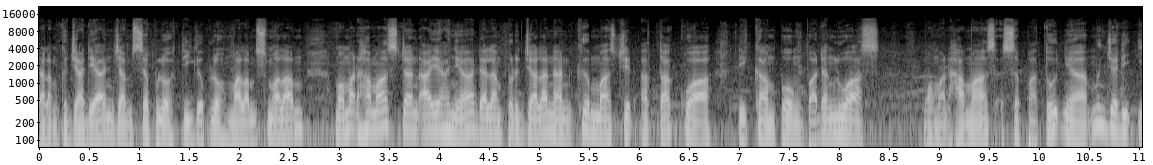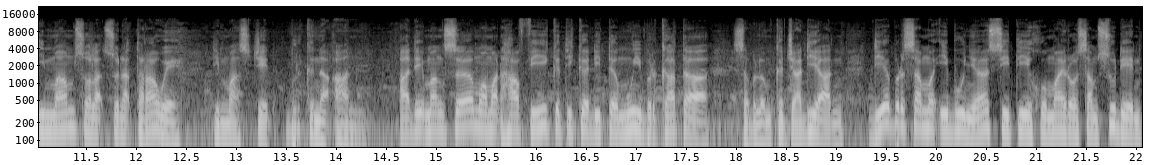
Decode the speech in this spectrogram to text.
Dalam kejadian jam 10.30 malam semalam, Muhammad Hamas dan ayahnya dalam perjalanan ke Masjid At-Taqwa di Kampung Padang Luas. Muhammad Hamas sepatutnya menjadi imam solat sunat tarawih di masjid berkenaan. Adik mangsa Muhammad Hafi ketika ditemui berkata sebelum kejadian dia bersama ibunya Siti Humairo Samsudin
